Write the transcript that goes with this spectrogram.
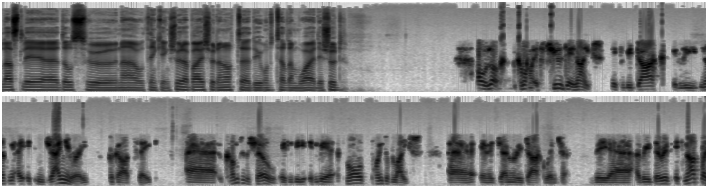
lastly, those who are now thinking, should I buy, should I not? do you want to tell them why they should? Oh, look, come on, it's Tuesday night. It will be dark. It'll be nothing. It's in January, for God's sake. Uh, come to the show. It'll be it'll be a small point of light uh, in a generally dark winter. The uh, I mean, there is. It's not by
